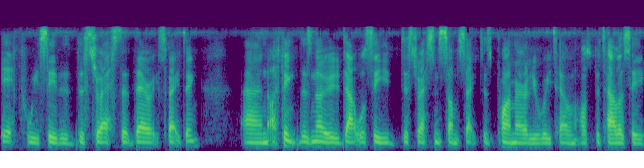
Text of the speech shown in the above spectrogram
if we see the distress that they're expecting. And I think there's no doubt we'll see distress in some sectors, primarily retail and hospitality.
